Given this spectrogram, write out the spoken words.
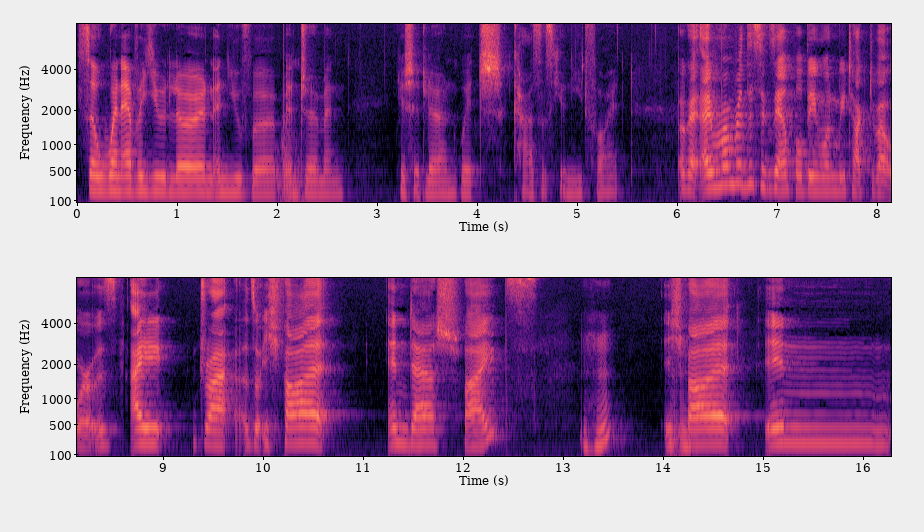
So whenever you learn a new verb in German, you should learn which cases you need for it. Okay, I remember this example being one we talked about where it was I dra also ich war in der Schweiz. Mhm. Ich war in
